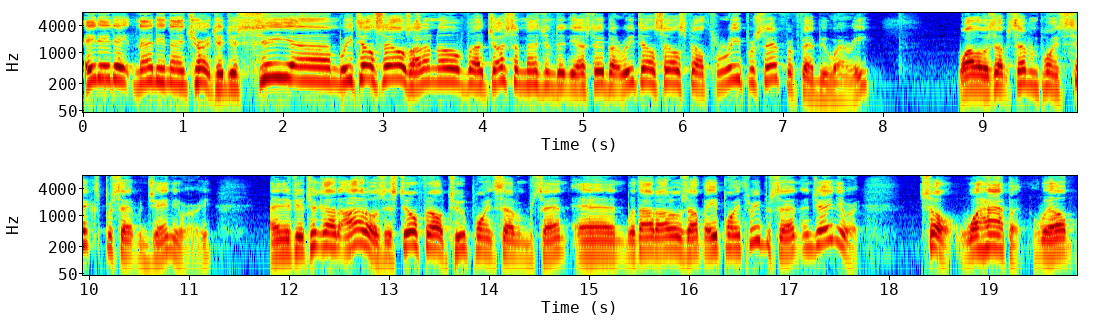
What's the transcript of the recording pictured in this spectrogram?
888-99 chart. Did you see um, retail sales? I don't know if uh, Justin mentioned it yesterday, but retail sales fell 3% for February, while it was up 7.6% in January. And if you took out autos, it still fell 2.7%, and without autos, up 8.3% in January. So, what happened? Well,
